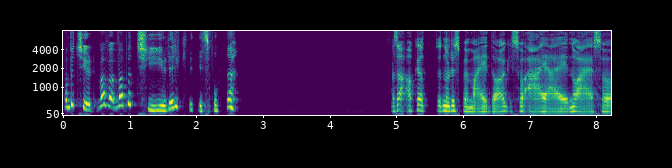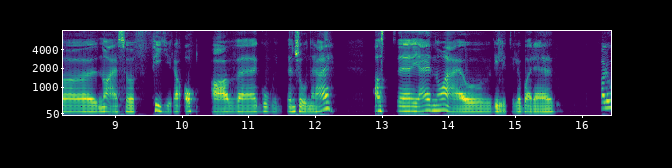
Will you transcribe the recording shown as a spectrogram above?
Hva betyr, hva, hva betyr det riktige tidspunktet? Altså, akkurat når du spør meg i dag, så er jeg Nå er jeg så, nå er jeg så fyra opp av eh, gode intensjoner her, at eh, jeg nå er jeg jo villig til å bare Hallo,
